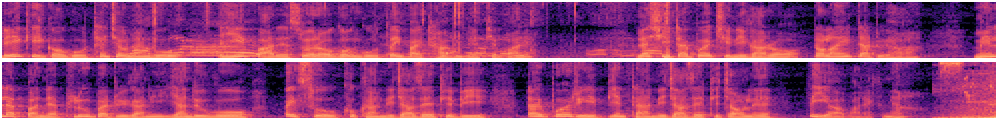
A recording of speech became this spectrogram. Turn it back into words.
လေးကီကောကိုထိန်းချုပ်နိုင်ဖို့အရေးပါတဲ့ဆွဲတော်ကုန်းကိုသိမ့်ပိုက်ထားပြီးလည်းဖြစ်ပါတယ်။လက်ရှိတိုက်ပွဲအခြေအနေကတော့တော်လိုင်းရေးတပ်တွေဟာမင်းလက်ပံနဲ့ဖလူးဘတ်တွေကနေရန်သူကိုပိတ်ဆို့ခုခံနေကြဆဲဖြစ်ပြီးတိုက်ပွဲတွေပြင်းထန်နေကြဆဲဖြစ်ကြောင်းလည်းသိရပါတယ်ခင်ဗျာ။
